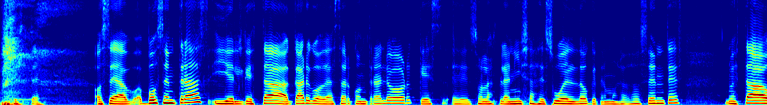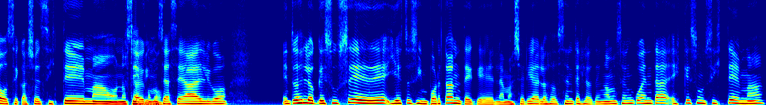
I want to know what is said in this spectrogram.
o sea, vos entrás y el que está a cargo de hacer contralor, que es, eh, son las planillas de sueldo que tenemos los docentes, no está o se cayó el sistema o no sabe cómo se hace algo. Entonces lo que sucede, y esto es importante que la mayoría de los docentes lo tengamos en cuenta, es que es un sistema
